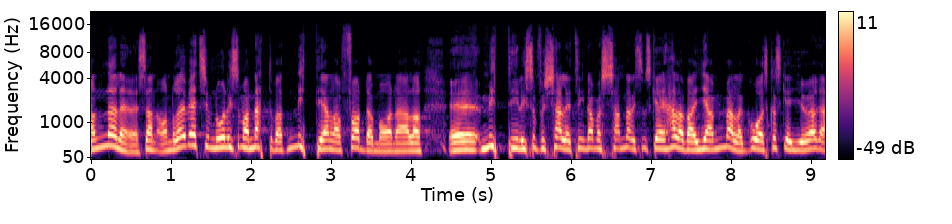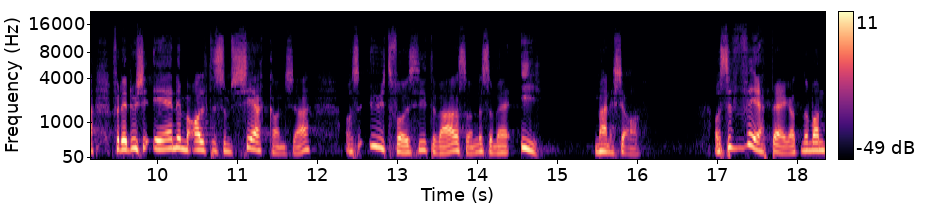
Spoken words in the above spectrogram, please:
annerledes enn andre. Jeg vet ikke om noen liksom har nettopp vært midt i en eller annen faddermåned eller eh, midt i liksom forskjellige ting der man kjenner liksom, skal jeg heller være hjemme eller gå. Hva skal jeg gjøre? Fordi du er ikke enig med alt det som skjer, kanskje. Og så utfordres vi til å være sånne som er i, men ikke av. Og så vet jeg at når man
